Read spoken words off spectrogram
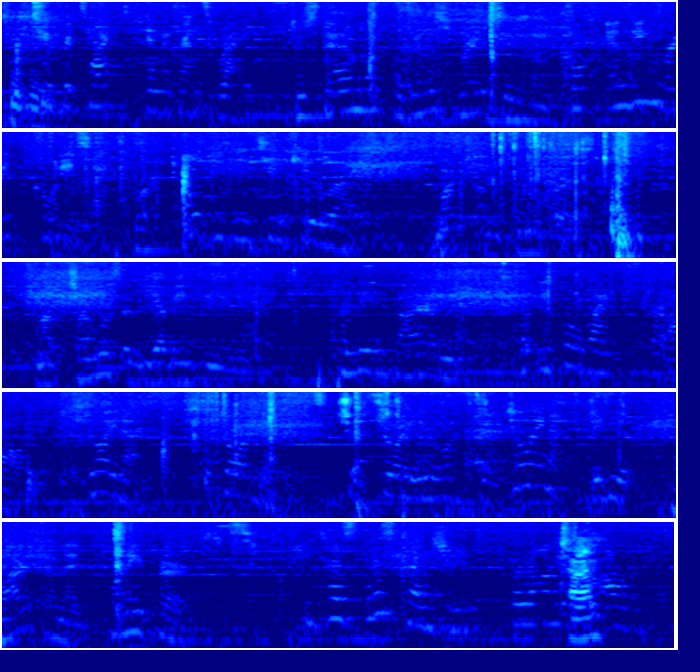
Mm-hmm. to protect immigrants' rights. To stand up against racism. For ending rape culture. For LGBTQ rights. March on the 21st. Marchamos el día 21. For the environment. For equal rights for all. Join us. Join us. Just join us. Join us. March on the 21st. Because this country belongs Time. to all of us.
